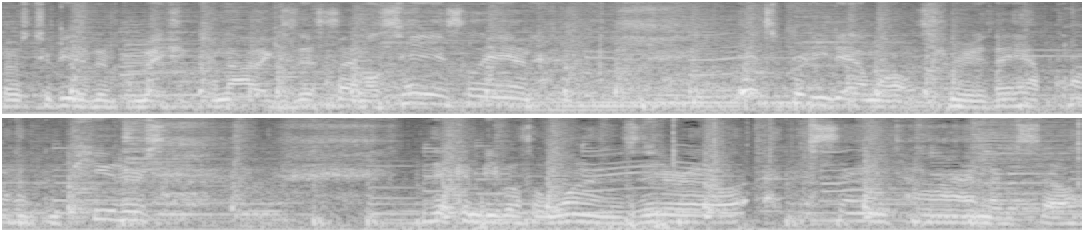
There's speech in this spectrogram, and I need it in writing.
Those two pieces of information cannot exist simultaneously, and it's pretty damn well true. They have quantum computers that can be both a 1 and a 0 at the same time, and so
